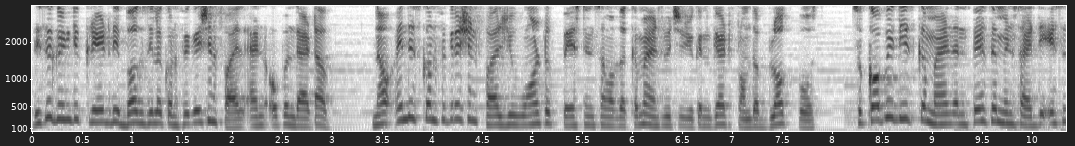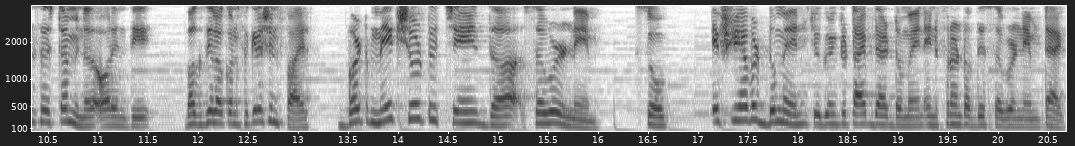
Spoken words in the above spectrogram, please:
This is going to create the Bugzilla configuration file and open that up. Now in this configuration file, you want to paste in some of the commands which you can get from the blog post. So copy these commands and paste them inside the SSH terminal or in the Bugzilla configuration file, but make sure to change the server name. So if you have a domain, you're going to type that domain in front of this server name tag.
